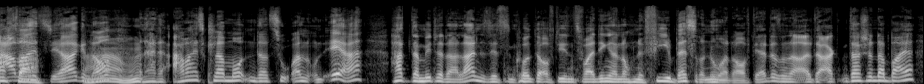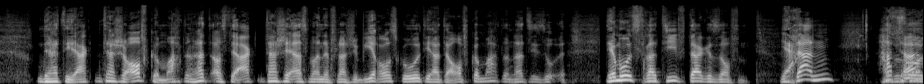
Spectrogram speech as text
Arbeits. Arbeits, ja genau, Ah, hm. und hatte Arbeitsklamotten dazu an und er hat, damit er da alleine sitzen konnte, auf diesen zwei Dingern noch eine viel bessere Nummer drauf. Der hatte so eine alte Aktentasche dabei und der hat die Aktentasche aufgemacht und hat aus der Aktentasche erstmal eine Flasche Bier rausgeholt, die hat er aufgemacht und hat sie so äh, demonstrativ da gesoffen. Ja. Dann hat Also er so,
